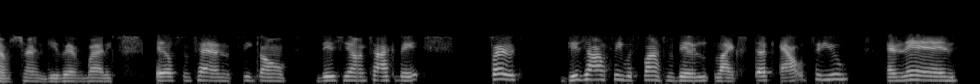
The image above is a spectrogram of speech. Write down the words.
I was trying to give everybody else some time to speak on this young topic. First, did y'all see responses that like stuck out to you? And then,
